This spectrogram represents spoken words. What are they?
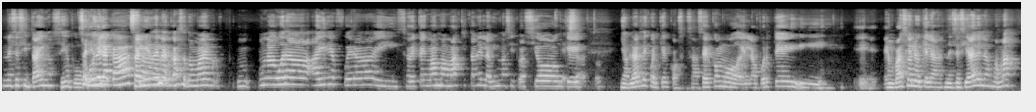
necesitáis, no sé, po, Salir oye, de la casa. salir de la casa, tomar una hora aire afuera y saber que hay más mamás que están en la misma situación, que, y hablar de cualquier cosa, o sea, hacer como el aporte y eh, en base a lo que las necesidades de las mamás,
